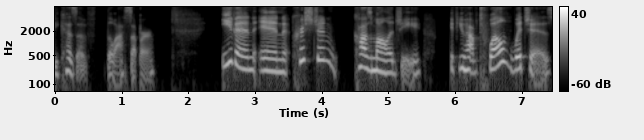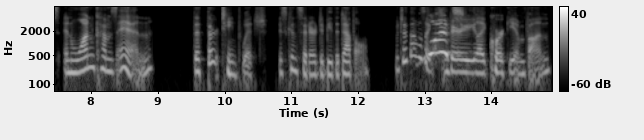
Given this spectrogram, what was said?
because of the Last Supper. Even in Christian cosmology, if you have 12 witches and one comes in, the 13th witch is considered to be the devil, which I thought was like What? very like quirky and fun.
